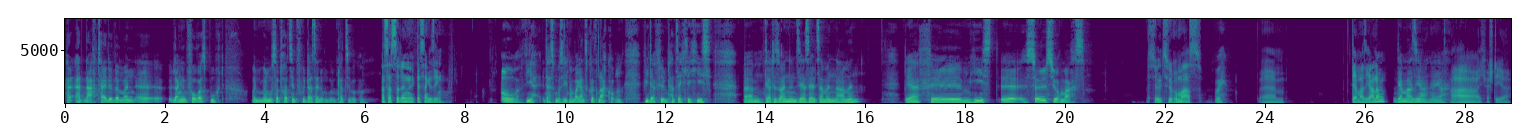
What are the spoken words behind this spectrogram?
Hat, hat Nachteile, wenn man äh, lange im Voraus bucht und man muss dann trotzdem früh da sein, um einen guten Platz zu bekommen. Was hast du denn gestern gesehen? Oh, wie, das muss ich noch mal ganz kurz nachgucken, wie der Film tatsächlich hieß. Ähm, der hatte so einen sehr seltsamen Namen. Der Film hieß äh, Seul sur Mars. Seul sur Mars. Ui, Ähm, der Marsianer? der Marsianer, ja. Ah, ich verstehe.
